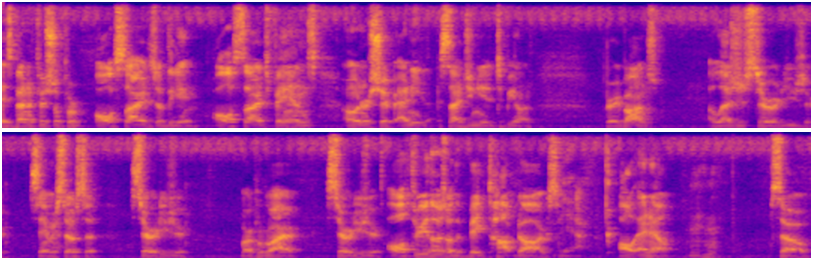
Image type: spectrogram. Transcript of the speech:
is beneficial for all sides of the game, all sides, fans, ownership, any side you need it to be on. Barry Bonds, alleged steroid user. Sammy Sosa, steroid user. Mark McGwire, steroid user. All three of those are the big top dogs. Yeah. All NL. Mm-hmm. So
